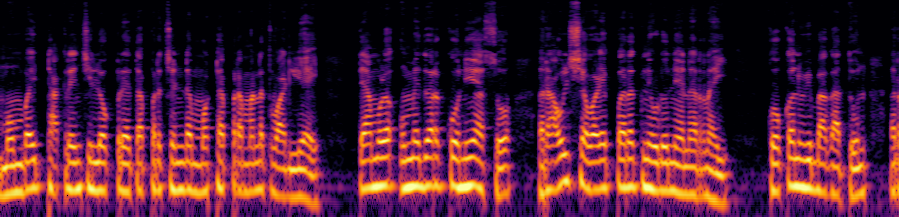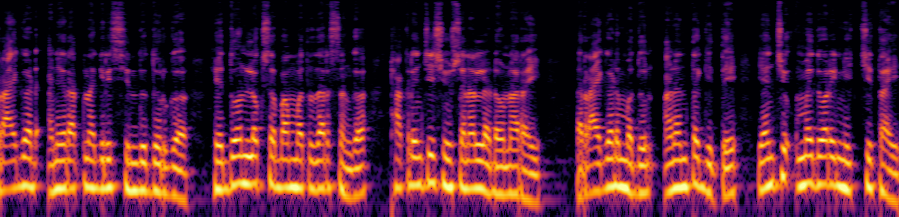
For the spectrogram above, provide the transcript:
मुंबईत ठाकरेंची लोकप्रियता प्रचंड मोठ्या प्रमाणात वाढली आहे. त्यामुळं उमेदवार कोणी असो राहुल शेवाळे परत निवडून येणार नाही. कोकण विभागातून रायगड आणि रत्नागिरी सिंधुदुर्ग हे दोन लोकसभा मतदारसंघ ठाकरेंची शिवसेना लढवणार आहे. रायगडमधून अनंत गीते यांची उमेदवारी निश्चित आहे.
